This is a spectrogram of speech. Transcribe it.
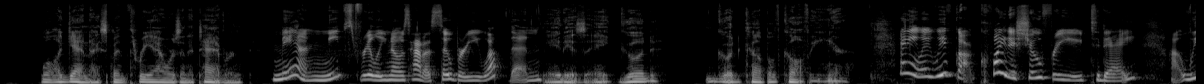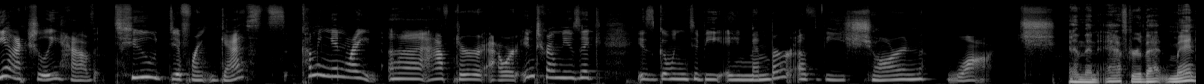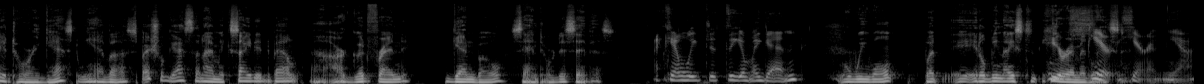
Well, again, I spent three hours in a tavern. Man, Meeps really knows how to sober you up then. It is a good, good cup of coffee here. Anyway, we've got quite a show for you today. Uh, we actually have two different guests coming in right uh, after our intro music is going to be a member of the Sharn Watch. And then after that mandatory guest, we have a special guest that I'm excited about, uh, our good friend Genbo Santor de Sivis. I can't wait to see him again. We won't, but it'll be nice to hear him at hear, least. Hear him, yeah.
